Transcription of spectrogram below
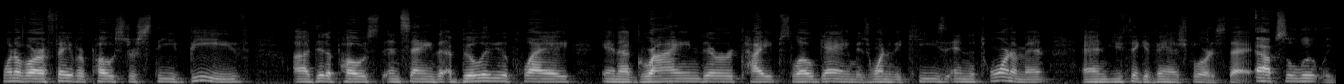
one of our favorite posters, Steve Beeve, uh, did a post and saying the ability to play in a grinder type slow game is one of the keys in the tournament, and you think advantage Florida State. Absolutely.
